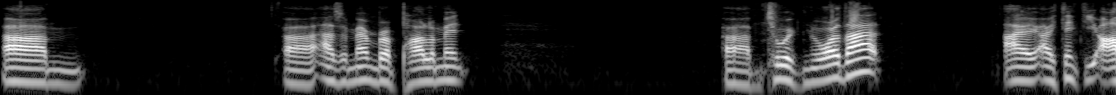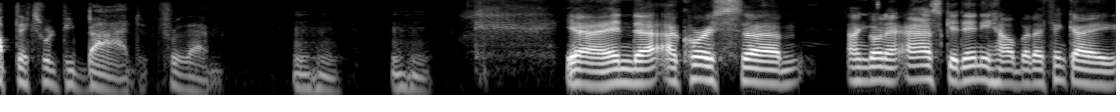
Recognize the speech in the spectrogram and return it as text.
Um, uh, as a member of parliament, um, to ignore that, I, I, think the optics would be bad for them. Mm-hmm. Yeah, and uh, of course, um, I'm going to ask it anyhow, but I think I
